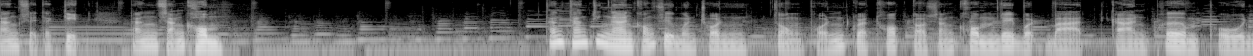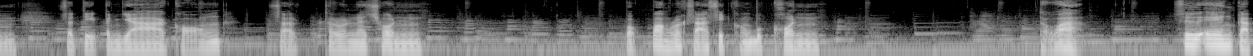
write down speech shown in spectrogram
ทั้งเศรษฐกิจ ทั้งสังคม ทั้งๆทที่งานของสื่อมวลชน ส่งผลกระทบต่อสังคมด้วยบทบาทการเพิ่มพูน สติปัญญาของสาธารณชน ปกป้องรักษาสิทธิของบุคคล แต่ว่าสื่อเองกลับ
